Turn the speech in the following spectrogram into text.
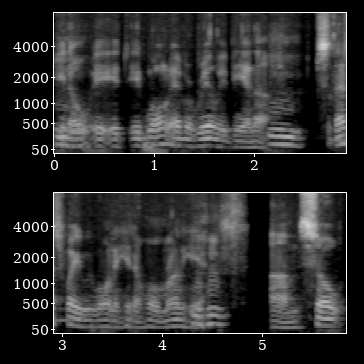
You know, it, it won't ever really be enough. Mm, So that's why we want to hit a home run here. mhm. Um, so,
